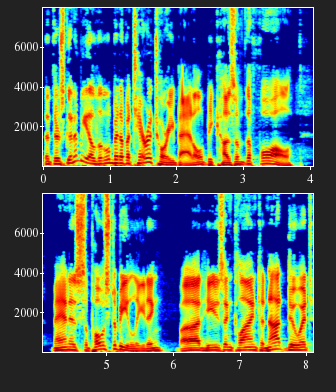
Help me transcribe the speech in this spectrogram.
that there's going to be a little bit of a territory battle because of the fall. Man is supposed to be leading, but he's inclined to not do it.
